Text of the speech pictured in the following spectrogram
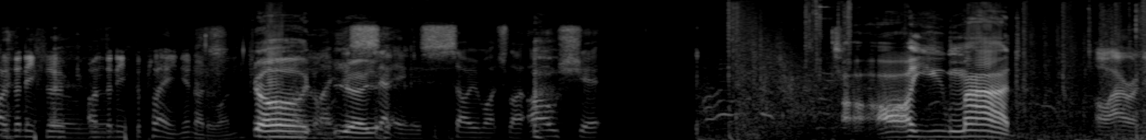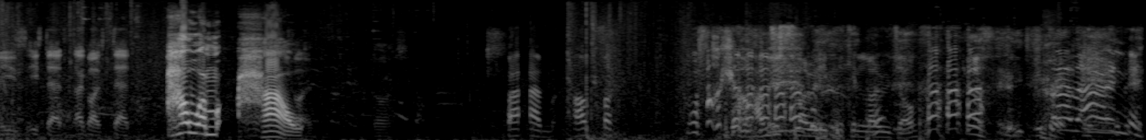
Like underneath the underneath the plane, you know the one. oh, Like, yeah, this yeah. setting is so much like, oh shit. Are you mad? Oh, Aaron, he's he's dead. That guy's dead. How am? How? Bam, I'm fucking. Well, fuck I'm just slowly picking loads off. Bam, Aaron!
